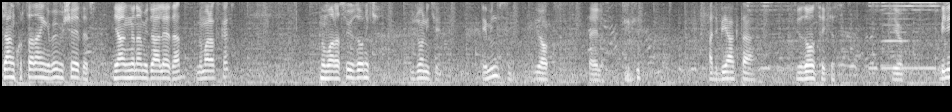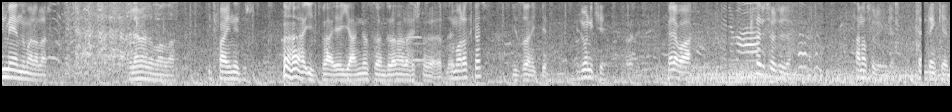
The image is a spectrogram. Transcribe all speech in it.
can kurtaran gibi bir şeydir. Yangına müdahale eden. Numarası kaç? Numarası 112. 112. Emin misin? Yok. Değilim. Hadi bir hak daha. 118. Yok. Bilinmeyen numaralar. Bilemedim valla. İtfaiye nedir? İtfaiye yangın söndüren araçtır herhalde. Numarası kaç? 112. 112. Merhaba. Kısa bir soru soracağım. Sana sorayım gel. Sen denk geldin.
